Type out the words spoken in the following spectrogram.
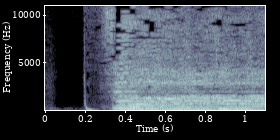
Four.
